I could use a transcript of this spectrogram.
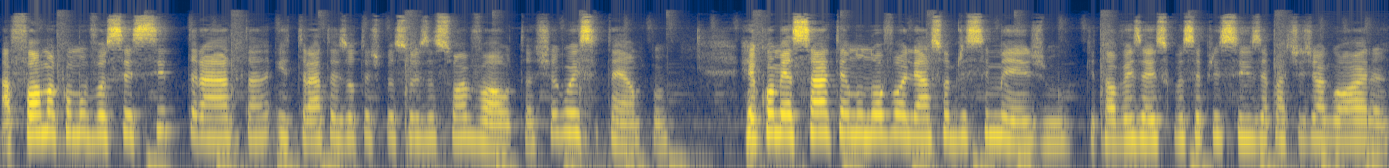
a forma como você se trata e trata as outras pessoas à sua volta. Chegou esse tempo. Recomeçar tendo um novo olhar sobre si mesmo, que talvez é isso que você precise a partir de agora.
